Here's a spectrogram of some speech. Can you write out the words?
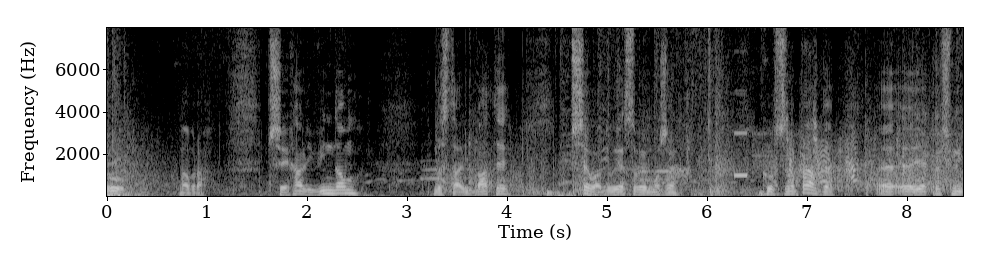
U, dobra. Przyjechali windą, dostali baty. Przeładuję sobie może... Kurczę, naprawdę, e, e, jakoś mi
